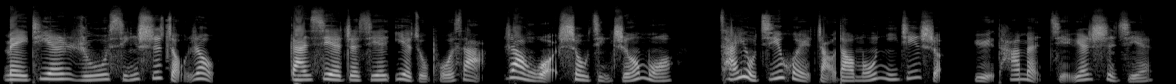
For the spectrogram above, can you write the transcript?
每天如行尸走肉。感谢这些业主菩萨，让我受尽折磨，才有机会找到牟尼精舍，与他们解冤释结。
